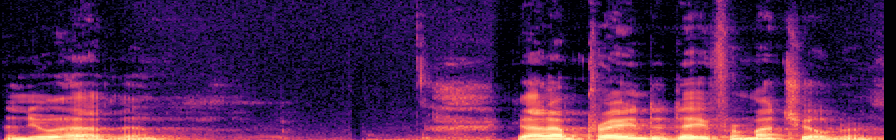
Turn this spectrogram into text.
and you'll have them. God, I'm praying today for my children.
